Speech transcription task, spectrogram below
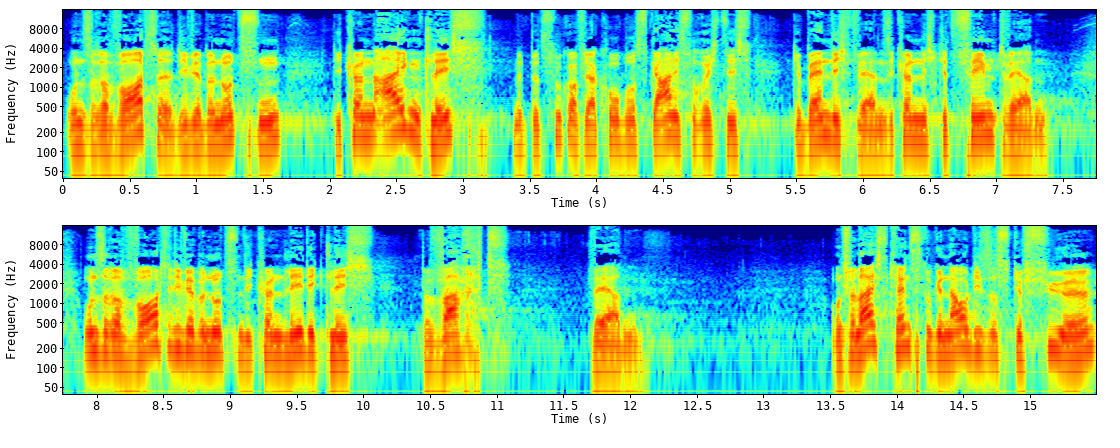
unsere Worte, die wir benutzen, die können eigentlich mit Bezug auf Jakobus gar nicht so richtig gebändigt werden. Sie können nicht gezähmt werden. Unsere Worte, die wir benutzen, die können lediglich bewacht werden. Und vielleicht kennst du genau dieses Gefühl,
